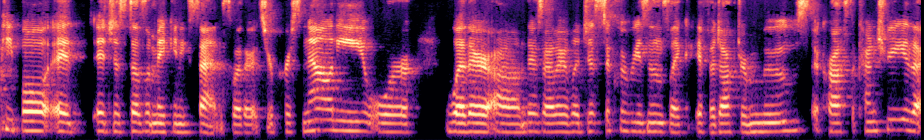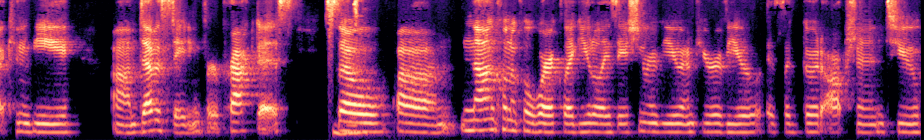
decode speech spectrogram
people, it, it just doesn't make any sense, whether it's your personality or whether um, there's other logistical reasons, like if a doctor moves across the country, that can be um, devastating for practice. So, um, non clinical work like utilization review and peer review is a good option to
